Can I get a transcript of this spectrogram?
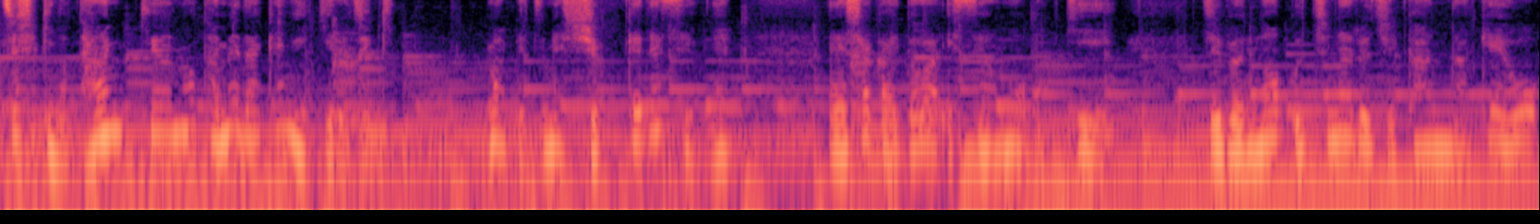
知識の探求のためだけに生きる時期、まあ、別名出家ですよね、えー、社会とは一線を置き自分の内なる時間だけを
